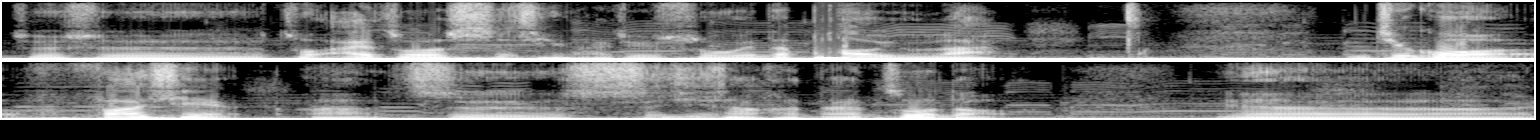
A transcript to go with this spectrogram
就是做爱做的事情啊，就是所谓的炮友啦。结果发现啊，是实际上很难做到。呃，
